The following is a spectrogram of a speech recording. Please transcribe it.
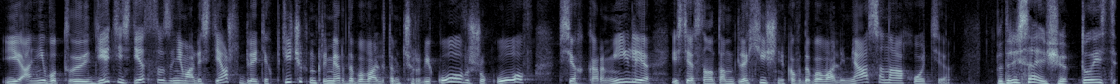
И они вот, э, дети с детства занимались тем, что для этих птичек, например, добывали там червяков, жуков, всех кормили. Естественно, там для хищников добывали мясо на охоте. Потрясающе. То есть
